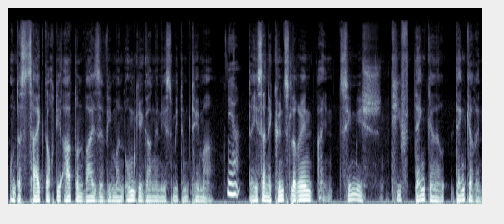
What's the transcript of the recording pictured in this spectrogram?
Und das zeigt auch die Art und Weise, wie man umgegangen ist mit dem Thema. Ja. Da ist eine Künstlerin, ein ziemlich tief Denker, Denkerin,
